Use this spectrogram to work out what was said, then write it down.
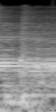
Grazie.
